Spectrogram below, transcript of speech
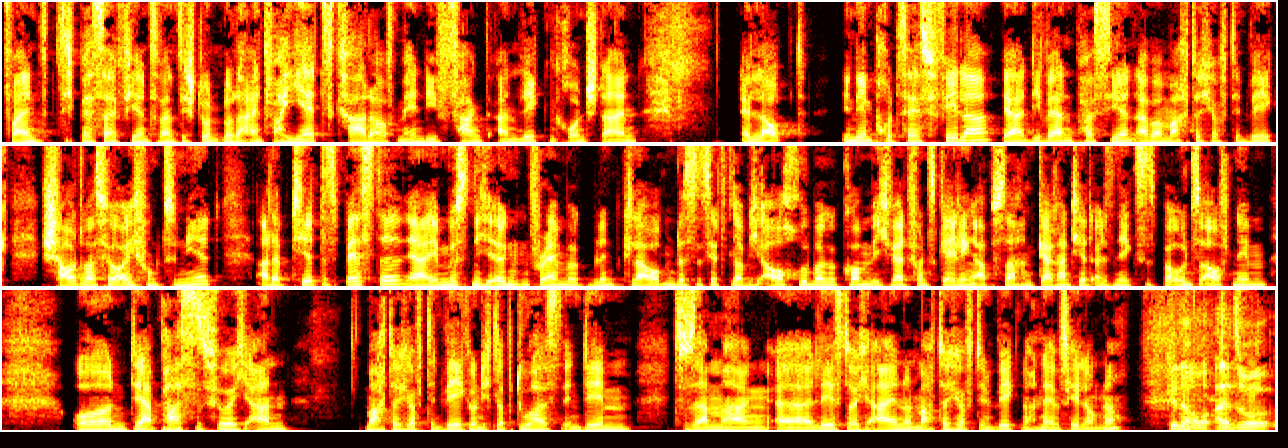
72 besser 24 Stunden oder einfach jetzt gerade auf dem Handy, fangt an, legt einen Grundstein. Erlaubt in dem Prozess Fehler, ja, die werden passieren, aber macht euch auf den Weg. Schaut, was für euch funktioniert, adaptiert das Beste, ja, ihr müsst nicht irgendein Framework blind glauben, das ist jetzt, glaube ich, auch rübergekommen. Ich werde von Scaling-Up-Sachen garantiert als nächstes bei uns aufnehmen und ja, passt es für euch an, macht euch auf den Weg und ich glaube, du hast in dem Zusammenhang, äh, lest euch ein und macht euch auf den Weg noch eine Empfehlung, ne? Genau, also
